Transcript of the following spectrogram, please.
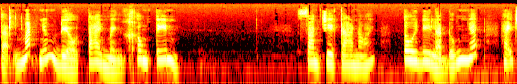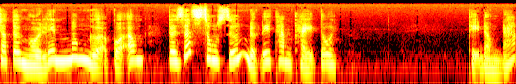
tận mắt những điều tai mình không tin. Sanchika nói, tôi đi là đúng nhất, hãy cho tôi ngồi lên mông ngựa của ông, tôi rất sung sướng được đi thăm thầy tôi. Thị đồng đáp,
